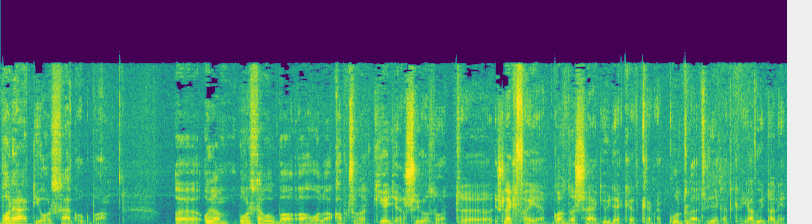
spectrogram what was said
baráti országokban, olyan országokban, ahol a kapcsolat kiegyensúlyozott, és legfeljebb gazdasági ügyeket kell, meg kulturális ügyeket kell javítani,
